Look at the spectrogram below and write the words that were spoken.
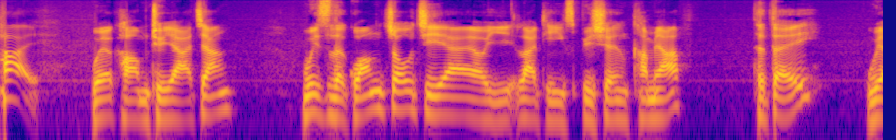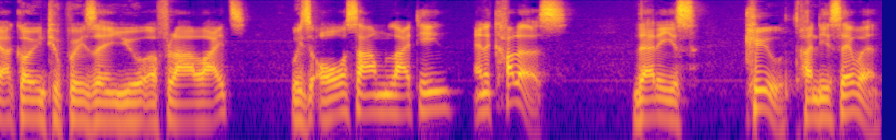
Hi, welcome to Yajiang. With the Guangzhou GILE lighting exhibition coming up, today we are going to present you a floodlight with awesome lighting and colors. That is Q27.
